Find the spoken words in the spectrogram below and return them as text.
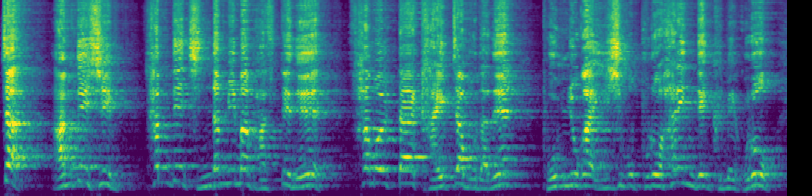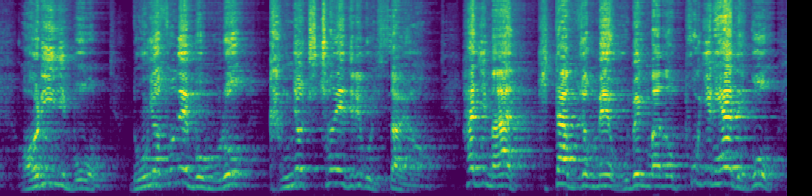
자, 암내심 3대 진단비만 봤을 때는 3월달 가입자보다는 보험료가 25% 할인된 금액으로 어린이 보험, 농협 손해보험으로 강력 추천해드리고 있어요. 하지만 기타 부정매 500만원 포기를 해야 되고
